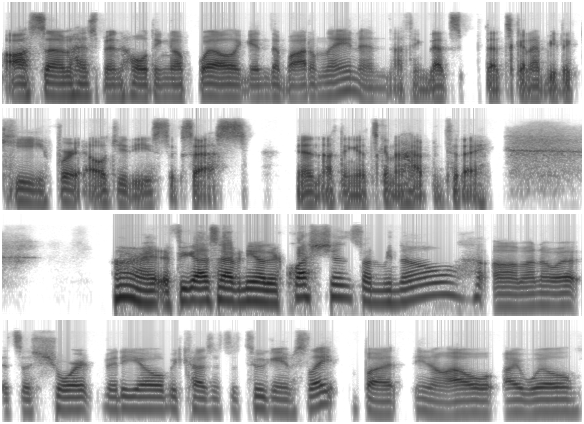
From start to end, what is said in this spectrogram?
Awesome has been holding up well again the bottom lane, and I think that's that's gonna be the key for LGD's success. And I think it's gonna happen today. All right. If you guys have any other questions, let me know. Um, I know it's a short video because it's a two game slate, but you know, I'll I will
